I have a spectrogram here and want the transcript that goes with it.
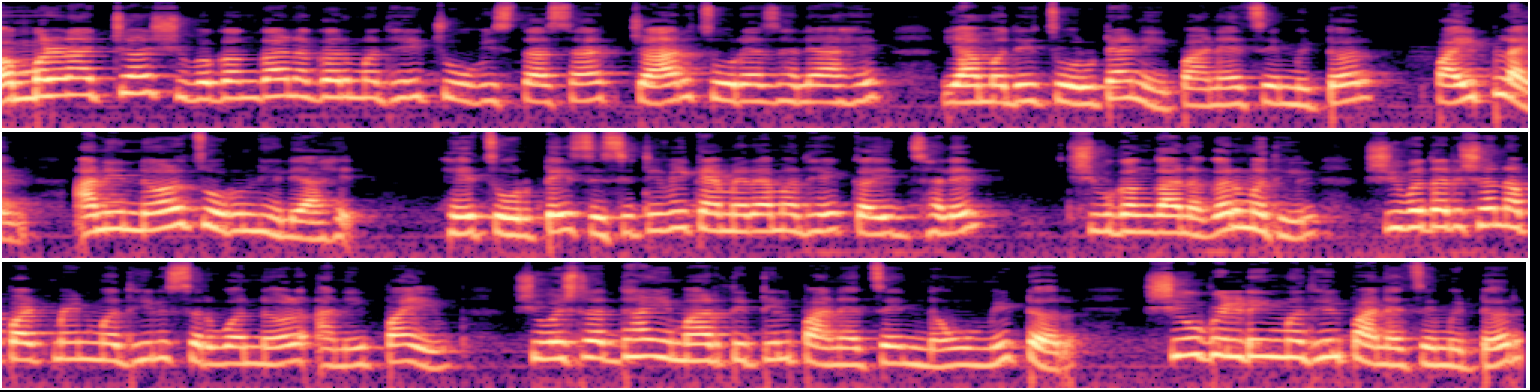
अंबरनाथच्या शिवगंगानगरमध्ये चोवीस तासात चार चोऱ्या झाल्या आहेत. यामध्ये चोरट्यांनी पाण्याचे मीटर पाईपलाईन आणि नळ चोरून नेले आहेत. हे चोरटे सीसीटीव्ही कॅमेऱ्यामध्ये कैद झाले शिवगंगानगरमधील शिवदर्शन अपार्टमेंटमधील सर्व नळ आणि पाईप शिवश्रद्धा इमारतीतील पाण्याचे नऊ मीटर शिव बिल्डिंगमधील पाण्याचे मीटर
